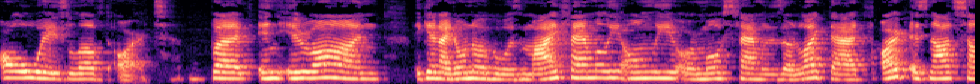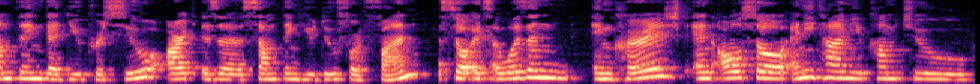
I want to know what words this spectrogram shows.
always loved art, but in Iran, again, I don't know if it was my family only or most families are like that. Art is not something that you pursue. Art is a something you do for fun. So it's, it wasn't encouraged. And also anytime you come to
